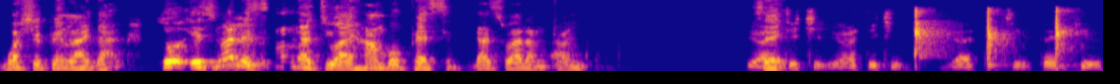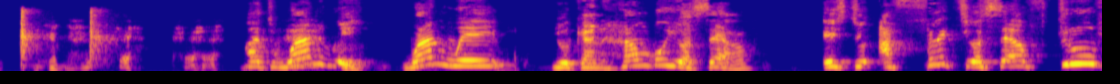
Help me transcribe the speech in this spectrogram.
worshiping like that. So it's not a mm-hmm. sign that you are a humble person. That's what I'm trying to You Say. are teaching. You are teaching. You are teaching. Thank you. But one way, one way you can humble yourself is to afflict yourself through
